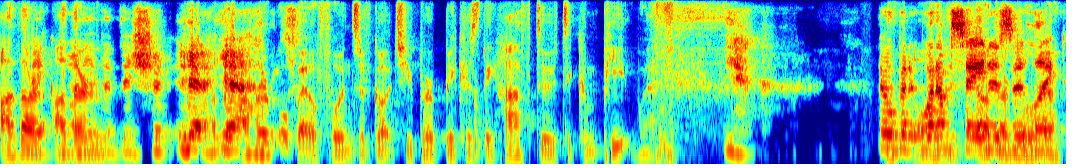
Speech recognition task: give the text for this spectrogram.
other other that they should yeah other, yeah. other mobile phones have got cheaper because they have to to compete with. Yeah. No but what i'm saying is that like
